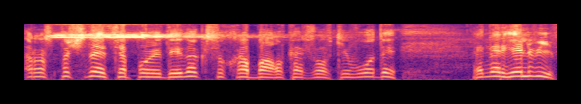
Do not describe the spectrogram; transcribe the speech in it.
Розпочнеться поєдинок, суха балка, жовті води. Енергія Львів.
